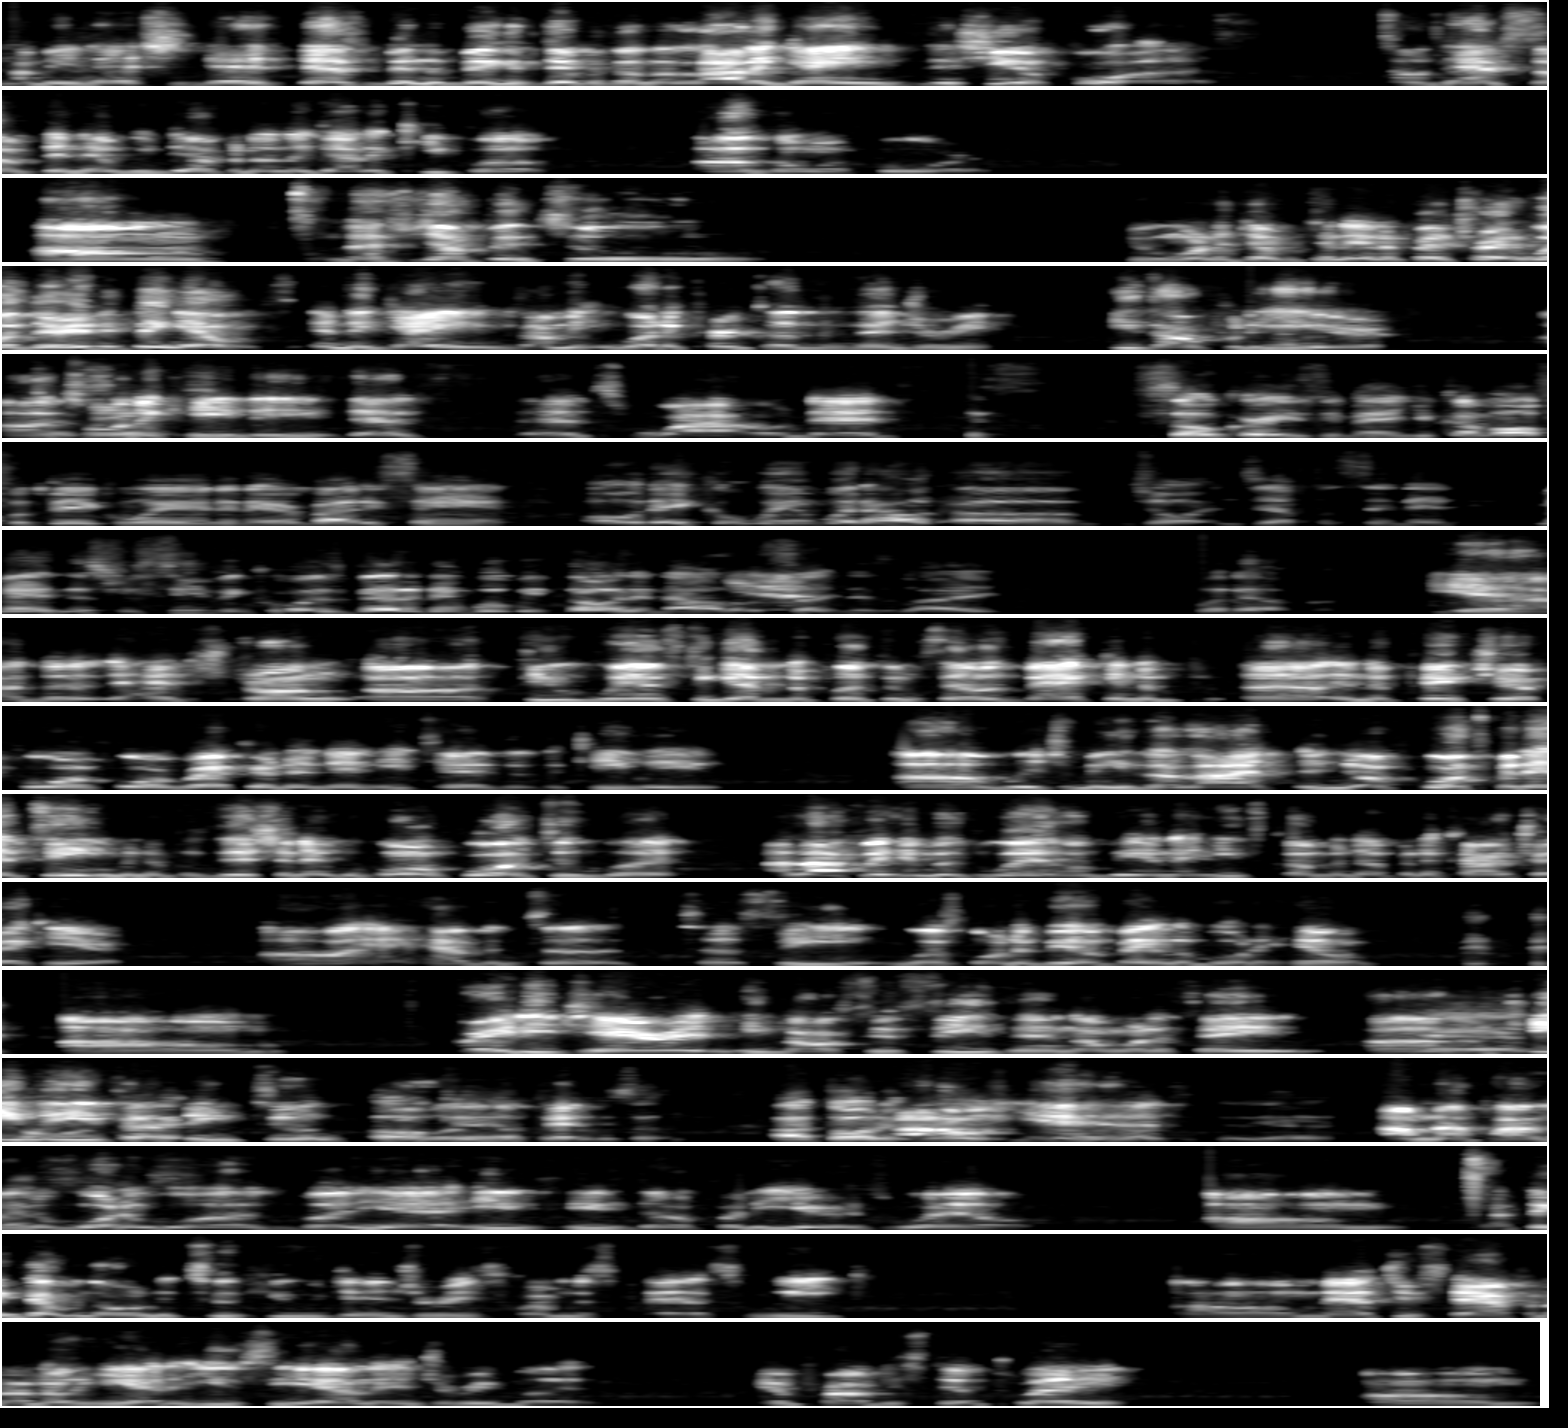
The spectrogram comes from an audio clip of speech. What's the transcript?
I mean, Mhm. that's that's that's been the biggest difference in a lot of games this year for us. So that's something that we definitely got to keep up uh, going forward. Um, let's jump into. Do we want to jump into the NFL trade? Was there anything else in the games? I mean, what a Kirk Cousins injury? He's out for the Yeah. year. Uh, torn right. Achilles. That's that's wild. That's so crazy, man. You come off a big win, and everybody's saying, "Oh, they could win without um, Jordan Jefferson." And man, this receiving corps is better than what we thought. And now all of a sudden, it's like, whatever. yeah, the, had strong a uh, few wins together to put themselves back in the uh, in the picture, four and four record, and then he tears his Achilles, uh, which means a lot. Know, of course, for that team in the position that we're going forward to, but a lot for him as well, being that he's coming up in a contract here uh, and having to to see what's going to be available to him. Um, Grady Jarrett, he lost his season. I want to say uh, Yeah, Achilles, I think too. Oh, Or okay, I was thought it it was. A, I thought it was. I don't- yeah. yeah. I'm not positive That what it was, but Yeah. yeah, he's he's done for the year as well. Um, I think that was the only two huge injuries from this past week. Um, Matthew Stafford, I know he had a UCL injury, but he'll probably still play. Um,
